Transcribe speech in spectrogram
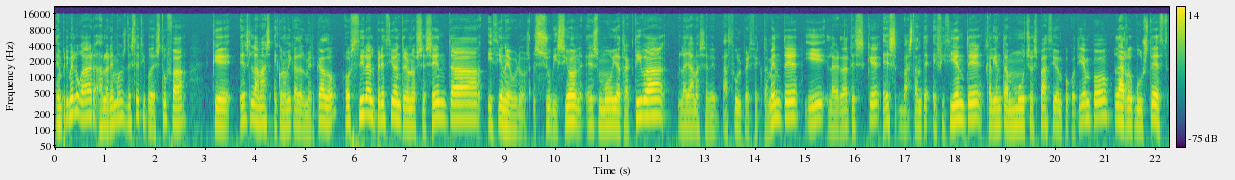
En primer lugar, hablaremos de este tipo de estufa que es la más económica del mercado, oscila el precio entre unos 60 y 100 euros. Su visión es muy atractiva, la llama se ve azul perfectamente y la verdad es que es bastante eficiente, calienta mucho espacio en poco tiempo, la robustez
